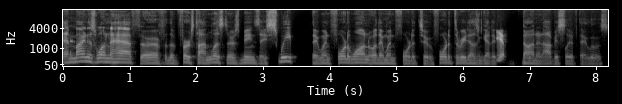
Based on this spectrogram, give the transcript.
And minus one and a half uh, for the first time listeners means they sweep, they win four to one, or they win four to two. Four to three doesn't get it Yep. done. And obviously, if they lose,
